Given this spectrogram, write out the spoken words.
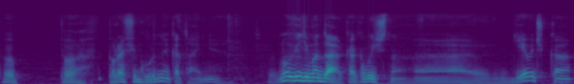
П- п- Про фигурное катание. Ну, видимо, да, как обычно. А, Девочка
